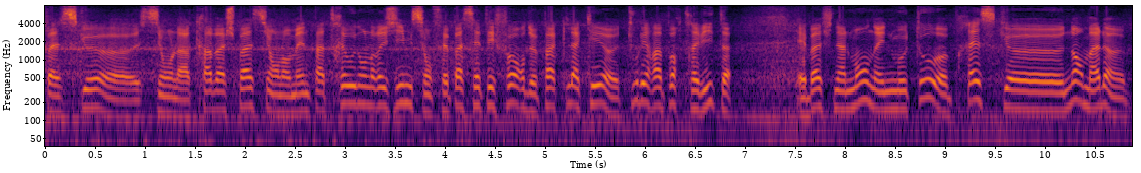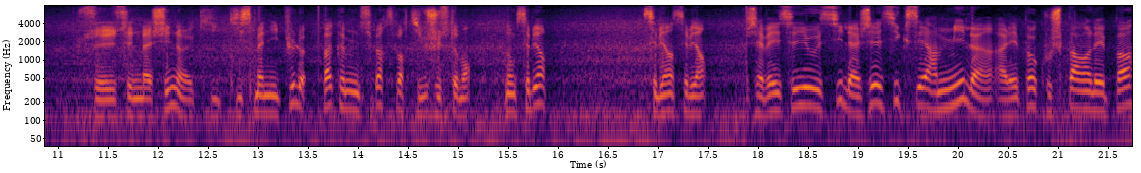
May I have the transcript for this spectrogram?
parce que euh, si on la cravache pas, si on l'emmène pas très haut dans le régime, si on fait pas cet effort de pas claquer euh, tous les rapports très vite, et eh ben finalement on a une moto euh, presque normale. C'est une machine qui, qui se manipule pas comme une super sportive justement. Donc c'est bien, c'est bien, c'est bien. J'avais essayé aussi la GSX-R 1000 à l'époque où je parlais pas.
